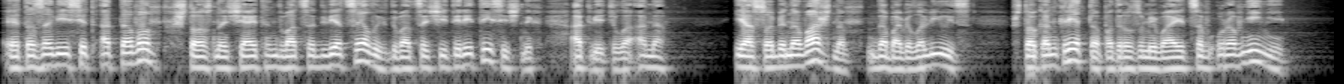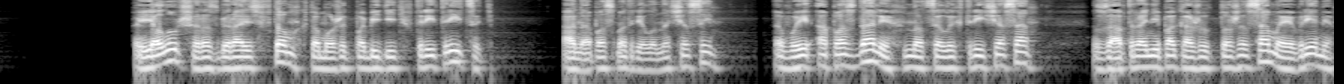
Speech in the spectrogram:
«Это зависит от того, что означает 22,24 тысячных», — ответила она. «И особенно важно», — добавила Льюис, — что конкретно подразумевается в уравнении. «Я лучше разбираюсь в том, кто может победить в 3.30». Она посмотрела на часы. «Вы опоздали на целых три часа. Завтра они покажут то же самое время».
